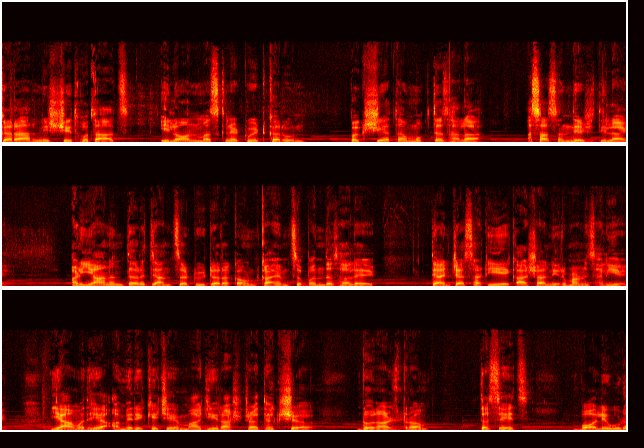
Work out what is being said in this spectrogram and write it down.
करार निश्चित होताच इलॉन मस्कने ट्विट करून पक्षी आता मुक्त झाला असा संदेश दिलाय. आणि यानंतर ज्यांचं ट्विटर अकाउंट कायमचं बंद झालंय त्यांच्यासाठी एक आशा निर्माण झाली आहे यामध्ये अमेरिकेचे माजी राष्ट्राध्यक्ष डोनाल्ड ट्रम्प तसेच बॉलिवूड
